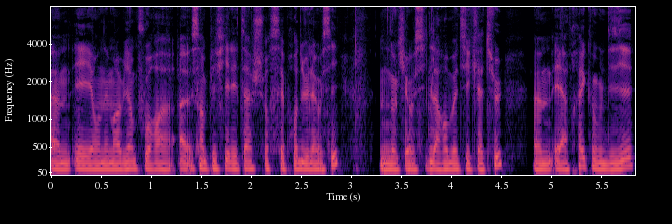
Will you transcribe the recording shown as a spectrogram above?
euh, et on aimerait bien pouvoir simplifier les tâches sur ces produits-là aussi. Donc il y a aussi de la robotique là-dessus. Et après, comme vous le disiez,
